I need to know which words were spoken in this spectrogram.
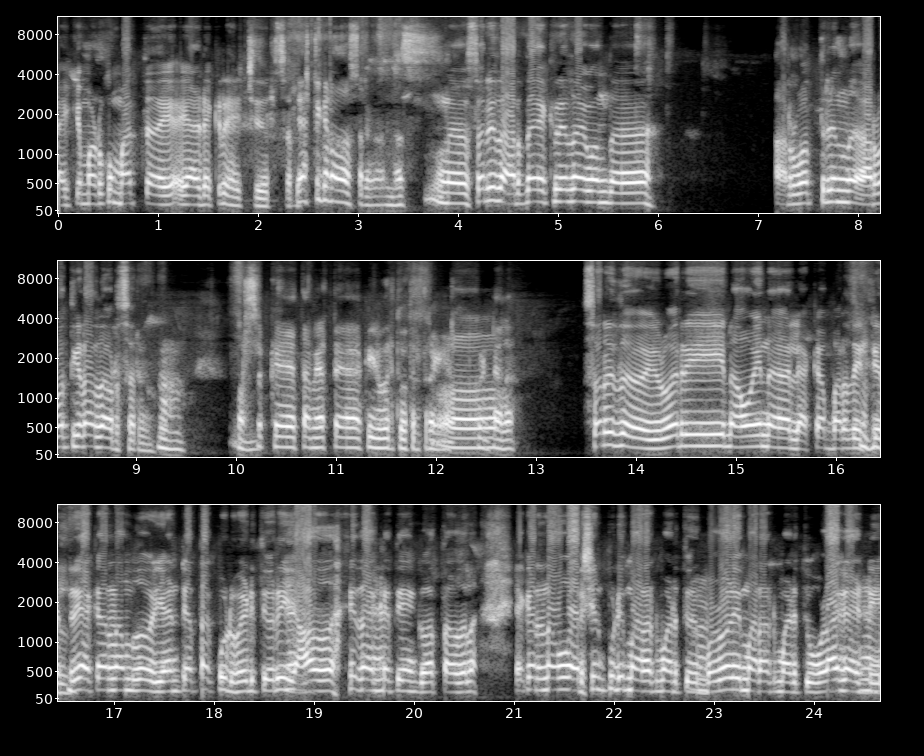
ಆಯ್ಕೆ ಮಾಡ್ಕೊಂಡು ಮತ್ತೆ ಎರಡು ಎಕರೆ ಹೆಚ್ಚಿದ್ರಿ ಸರ್. ಎಷ್ಟು ಗಿಡ ಸರ್ ಸರ್ ಇದು ಅರ್ಧ ಎಕರೆದಾಗ ಒಂದ ಅರವತ್ತರಿಂದ ಅರವತ್ತು ಗಿಡ ಅದಾವ್ರಿ ಸರ್ ವರ್ಷಕ್ಕೆ ತಮ್ಮ ಎಷ್ಟು ಇಳುವರಿ ತೋತಿರ್ತಾರೆ ಸರ್ ಇದು ಇಳುವರಿ ನಾವೇನ್ ಲೆಕ್ಕ ಬರದ್ ಇಟ್ಟಿಲ್ರಿ ಯಾಕಂದ್ರ ನಮ್ದು ಎಂಟ್ ಎತ್ತ ಕೂಡಿ ಹೊಡಿತೀವ್ರಿ. ಯಾವ ಇದಾಕತಿ ಗೊತ್ತಾಗುದಿಲ್ಲ. ಯಾಕಂದ್ರೆ ನಾವು ಅರಿಶಿನ ಪುಡಿ ಮಾರಾಟ ಮಾಡ್ತೀವ್ರಿ ಬೆಳ್ಳುಳ್ಳಿ ಮಾರಾಟ ಮಾಡ್ತೀವಿ ಉಳ್ಳಾಗಡ್ಡಿ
